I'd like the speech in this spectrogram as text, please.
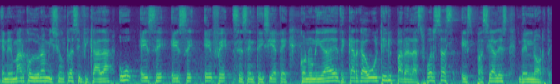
en el marco de una misión clasificada USSF-67 con unidades de carga útil para las fuerzas espaciales del norte.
